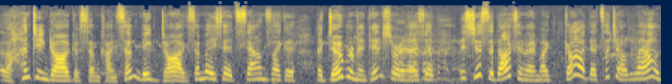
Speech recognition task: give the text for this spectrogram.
a hunting dog of some kind, some big dog. Somebody said it sounds like a, a Doberman Pinscher, and I said it's just a dachshund. And my God, that's such a loud,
